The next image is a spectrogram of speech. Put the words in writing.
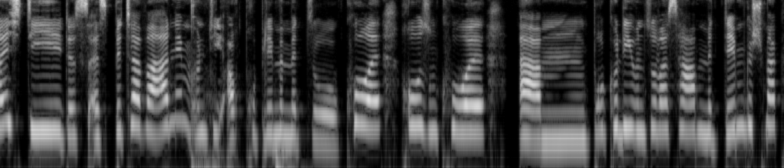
euch, die das als bitter wahrnehmen und die auch Probleme mit so Kohl, Rosenkohl, ähm, Brokkoli und sowas haben mit dem Geschmack,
